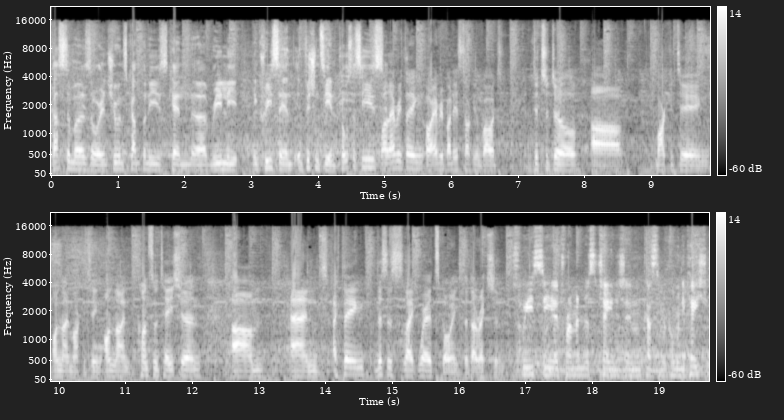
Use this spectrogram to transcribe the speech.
customers or insurance companies can uh, really increase the efficiency in processes. Well, everything or everybody is talking about digital uh, marketing, online marketing, online consultation. Um, and I think this is like where it's going, the direction. We see a tremendous change in customer communication.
